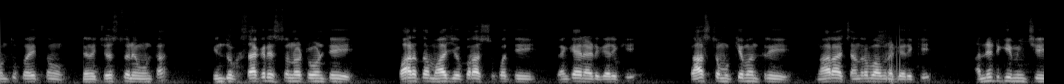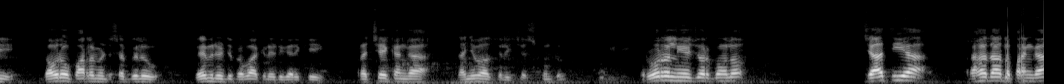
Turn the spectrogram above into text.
వంతు ప్రయత్నం నేను చేస్తూనే ఉంటా. ఇందుకు సహకరిస్తున్నటువంటి భారత మాజీ ఉపరాష్ట్రపతి వెంకయ్యనాయుడు గారికి రాష్ట్ర ముఖ్యమంత్రి నారా చంద్రబాబు నాయుడు గారికి అన్నిటికీ మించి గౌరవ పార్లమెంటు సభ్యులు వేమిరెడ్డి ప్రభాకర్ రెడ్డి గారికి ప్రత్యేకంగా ధన్యవాదాలు తెలియజేసుకుంటూ రూరల్ నియోజకవర్గంలో జాతీయ రహదారుల పరంగా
